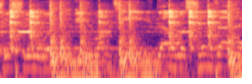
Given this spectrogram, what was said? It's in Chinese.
其实我都已忘记，但我现在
